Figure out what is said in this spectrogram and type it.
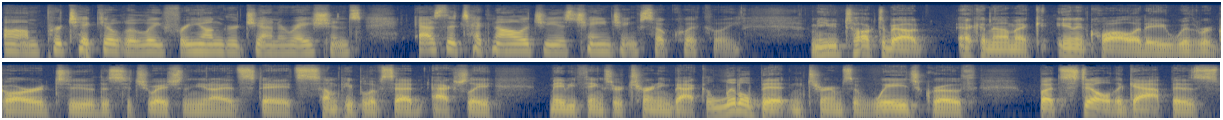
um, particularly for younger generations, as the technology is changing so quickly. I mean, you talked about economic inequality with regard to the situation in the United States. Some people have said actually maybe things are turning back a little bit in terms of wage growth. but still the gap is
